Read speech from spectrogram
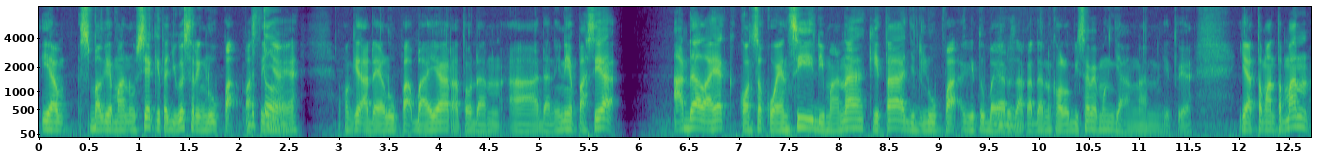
ya sebagai manusia kita juga sering lupa pastinya Betul. ya. Mungkin ada yang lupa bayar atau dan uh, dan ini pasti ya ada lah ya konsekuensi di mana kita jadi lupa gitu bayar hmm. zakat dan kalau bisa memang jangan gitu ya. Ya teman-teman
